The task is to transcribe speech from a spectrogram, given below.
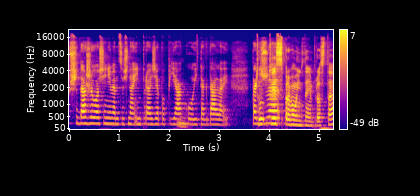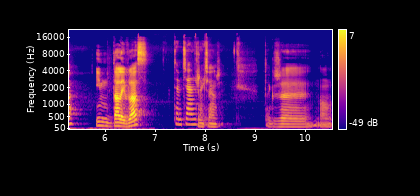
przydarzyło się, nie wiem, coś na imprezie po pijaku i tak dalej. Także Mm. Tu, tu jest sprawa moim zdaniem prosta. Im dalej w las, tym ciężej. tym ciężej. Także no,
